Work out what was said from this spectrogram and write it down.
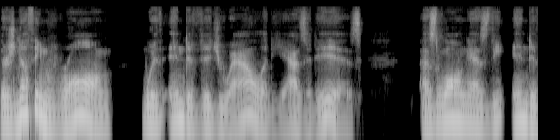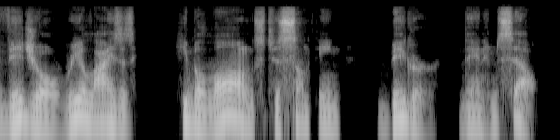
there's nothing wrong with individuality as it is, as long as the individual realizes he belongs to something bigger than himself.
